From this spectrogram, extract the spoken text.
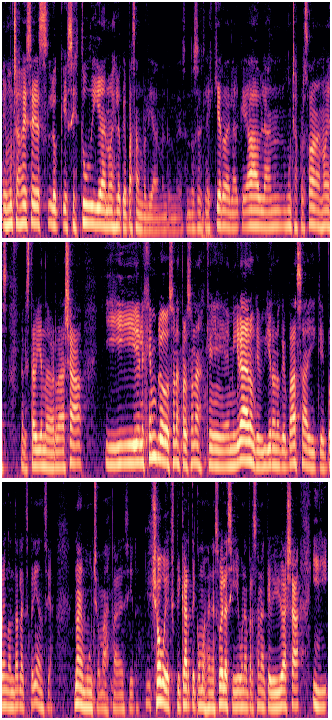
en muchas veces lo que se estudia no es lo que pasa en realidad, ¿me entendés? Entonces la izquierda de la que hablan muchas personas no es lo que se está viendo de verdad allá. Y el ejemplo son las personas que emigraron, que vivieron lo que pasa y que pueden contar la experiencia. No hay mucho más para decir. Yo voy a explicarte cómo es Venezuela si una persona que vivió allá y,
